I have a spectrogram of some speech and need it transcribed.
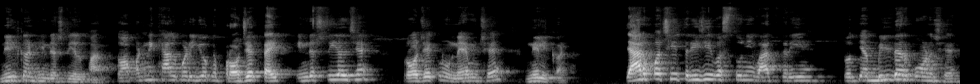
Neelkanth industrial park તો આપણને ખ્યાલ પડી ગયો કે પ્રોજેક્ટ ટાઈપ ઇન્ડસ્ટ્રીયલ છે પ્રોજેક્ટનું નેમ છે નીલકંઠ. ત્યાર પછી ત્રીજી વસ્તુની વાત કરીએ, તો ત્યાં બિલ્ડર કોણ છે?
